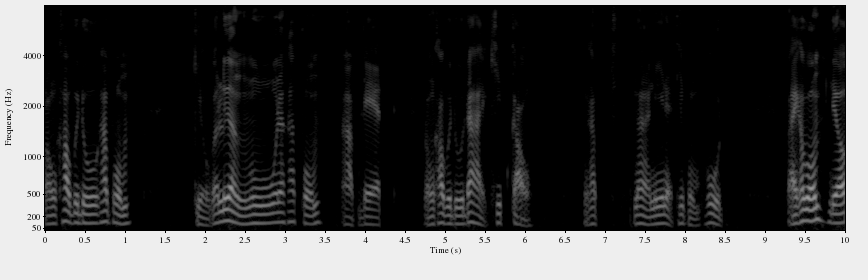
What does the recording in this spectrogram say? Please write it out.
ลองเข้าไปดูครับผม เกี่ยวกับเรื่องงูนะครับผมอาบแดดลองเข้าไปดูได้คลิปเก่านะครับ หน้านี้เนี่ยที่ผมพูด ไปครับผม เดี๋ยว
